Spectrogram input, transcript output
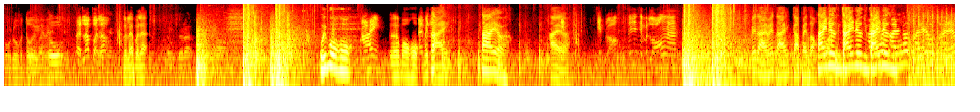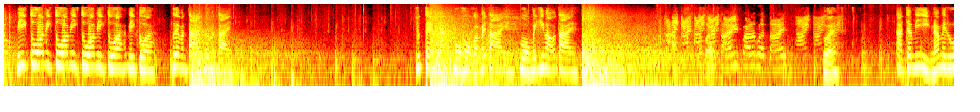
ผมดูประตูเปิอดยู่ปใช่ระไหมตูเปิดแล้วเปิดแล้วเปิดแล้วเปิดแล้วเปิดประตูแล้วอุ้ยโบวกหกตายเออโมหกไม่ตายตายเหรอตายเหรอเจ็บเหรอได้ยินเสียงมันร้องนะไม่ตายไม่ตายกลับไปสองตายหนึ่งตายหนึ่งตายหนึ่งตายแล้วตายแล้วตายแล้วมีอีกตัวมีอีกตัวมีอีกตัวมีอีกตัวมีอีกตัว เพื่อนมันตายเพื่อนมันตายชุดเต็มนะโมหกอะไม่ตายโมกไม่กี้เมาส์ตาย ตายตายตายตาตายพี่ปาระเบิดตายตายตายสวย อาจจะมีอีกนะไม่รู้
